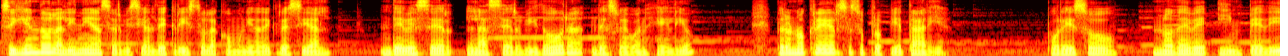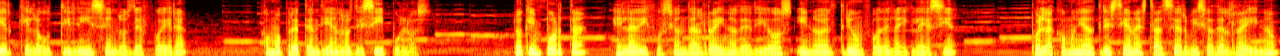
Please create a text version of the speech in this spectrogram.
Siguiendo la línea servicial de Cristo, la comunidad eclesial debe ser la servidora de su Evangelio, pero no creerse su propietaria. Por eso no debe impedir que lo utilicen los de fuera, como pretendían los discípulos. Lo que importa es la difusión del reino de Dios y no el triunfo de la iglesia, pues la comunidad cristiana está al servicio del reino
